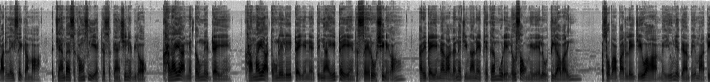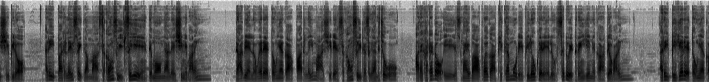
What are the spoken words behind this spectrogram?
ပါတလေစိတ်ကမ်းမှာအကြမ်းဖက်စကောင်းစီရဲ့တပ်စခန်းရှိနေပြီးတော့ခလာရ23နှစ်တက်ရင်ခမာရ344တက်ရင်နဲ့ပညာရေးတက်ရင်30တို့ရှိနေကောင်အဲ့ဒီတက်ရင်များကလက်နက်ကြီးများနဲ့ပစ်ခတ်မှုတွေလှုပ်ဆောင်နေတယ်လို့သိရပါတယ်။အဆိုပါပါတလေကျေးရွာဟာမေယူးမြကန်ဘေးမှာတည်ရှိပြီးတော့အဲ့ဒီပါတလေစိတ်ကမ်းမှာစကောင်းစီစည်ရရင်တင်မောများလည်းရှိနေပါတယ်။ဒါပြင်လွန်ခဲ့တဲ့3ရက်ကပါတလိမ့်မှာရှိတဲ့စကောင်းစီတပ်စခန်းတချို့ကို အာရခတ်တပ်တော်အေးစနိုက်ပါအဖွဲ့ကဖိခတ်မှုတွေပြုလုပ်ခဲ့တယ်လို့စစ်တွေသတင်းရင်းမြစ်ကပြောပါတယ်။အဲ့ဒီပြီးခဲ့တဲ့3ရက်က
